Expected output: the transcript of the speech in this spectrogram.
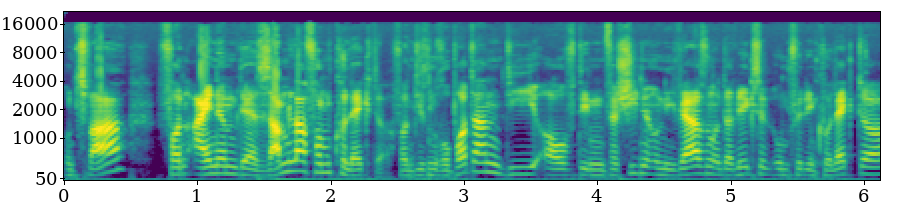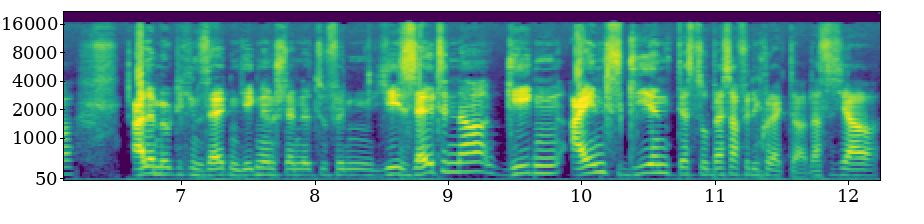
Und zwar von einem der Sammler vom Collector. Von diesen Robotern, die auf den verschiedenen Universen unterwegs sind, um für den Collector alle möglichen seltenen Gegenstände zu finden. Je seltener gegen eins gehend, desto besser für den Collector. Das ist ja,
